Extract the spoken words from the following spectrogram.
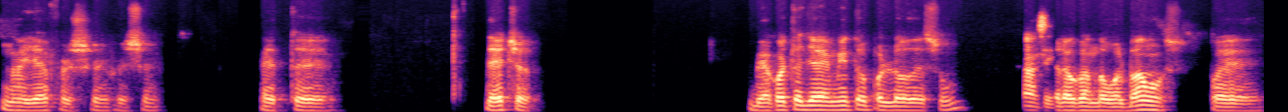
No, ya, yeah, for sure, for sure. Este, de hecho, voy a cortar ya el mito por lo de Zoom, ah, sí. pero cuando volvamos, pues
